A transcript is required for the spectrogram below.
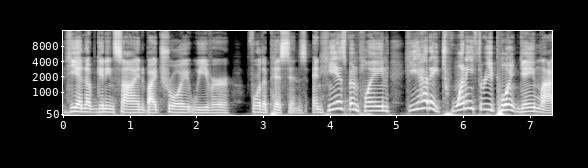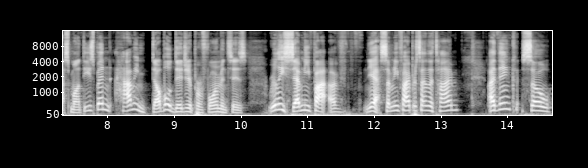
He ended up getting signed by Troy Weaver for the Pistons. And he has been playing, he had a 23 point game last month. He's been having double digit performances, really 75 uh, yeah, 75% of the time, I think. So,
